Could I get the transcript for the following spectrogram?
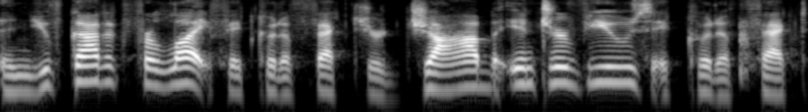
and you've got it for life. It could affect your job interviews, it could affect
